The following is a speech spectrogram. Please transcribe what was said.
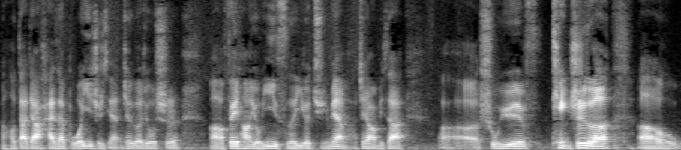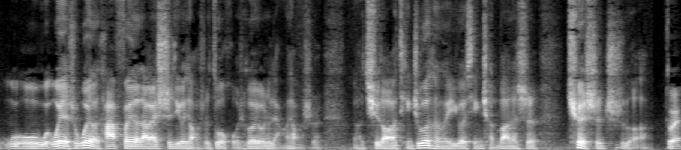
然后大家还在博弈之间，这个就是啊非常有意思的一个局面嘛。这场比赛啊，属于挺值得，呃，我我我我也是为了他飞了大概十几个小时，坐火车又是两个小时，呃，去到挺折腾的一个行程吧，但是确实值得。对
